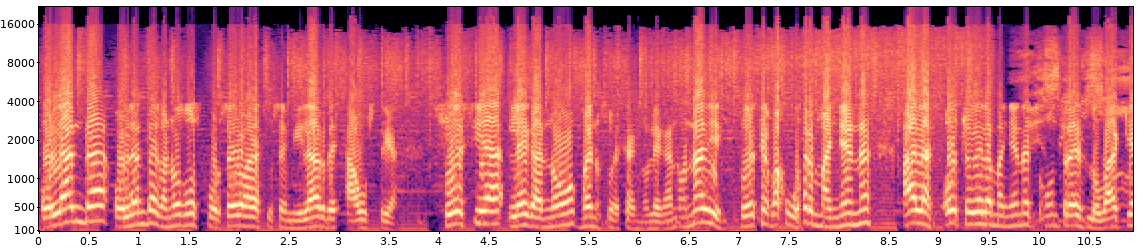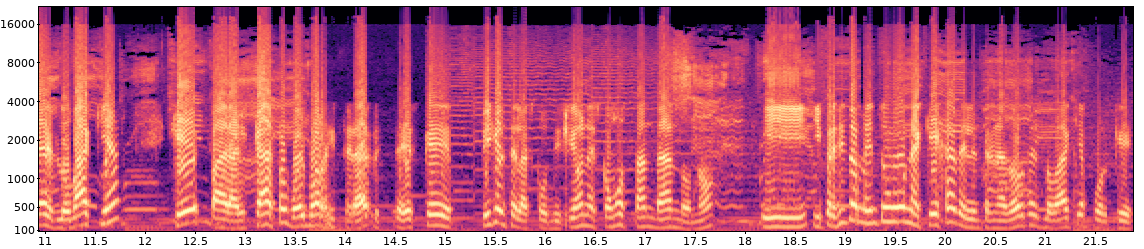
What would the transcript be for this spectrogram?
Holanda, Holanda ganó 2 por 0 a su similar de Austria. Suecia le ganó, bueno, Suecia no le ganó a nadie. Suecia va a jugar mañana a las 8 de la mañana contra Eslovaquia. Eslovaquia, que para el caso, vuelvo a reiterar, es que fíjense las condiciones, cómo están dando, ¿no? Y, y precisamente hubo una queja del entrenador de Eslovaquia porque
